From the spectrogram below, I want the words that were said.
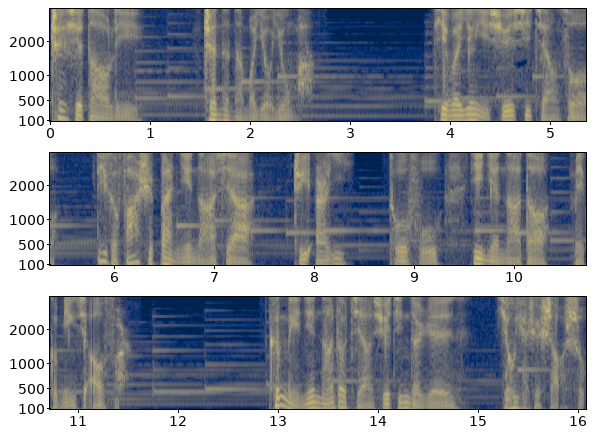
这些道理真的那么有用吗？听完英语学习讲座，立刻发誓半年拿下 GRE、托福，一年拿到美国名校 offer。可每年拿到奖学金的人永远是少数。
